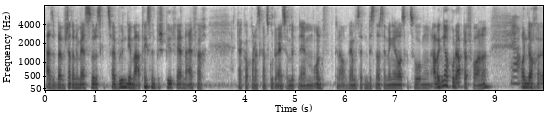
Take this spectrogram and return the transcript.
also beim Stadt und Meer ist es so, es gibt zwei Bühnen, die immer abwechselnd bespielt werden, einfach, da konnte man das ganz gut eigentlich so mitnehmen. Und genau, wir haben uns halt ein bisschen aus der Menge rausgezogen, aber ging auch gut ab davor, ne? Ja. Und auch äh,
